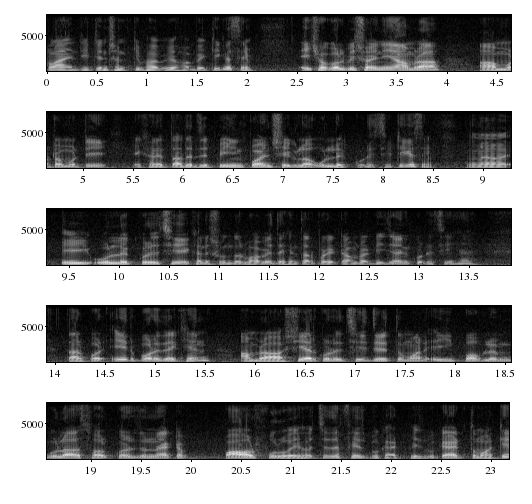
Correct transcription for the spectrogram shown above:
ক্লায়েন্ট রিটেনশন কীভাবে হবে, ঠিক আছে? এই সকল বিষয় নিয়ে আমরা মোটামুটি এখানে তাদের যে পেইন পয়েন্ট সেগুলো উল্লেখ করেছি, ঠিক আছে? এই উল্লেখ করেছি এখানে সুন্দরভাবে। দেখেন তারপরে এটা আমরা ডিজাইন করেছি হ্যাঁ? তারপর এরপরে দেখেন আমরা শেয়ার করেছি যে তোমার এই প্রবলেমগুলো সলভ করার জন্য একটা পাওয়ারফুল ওয়ে হচ্ছে যে ফেসবুক অ্যাড ফেসবুক অ্যাড তোমাকে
